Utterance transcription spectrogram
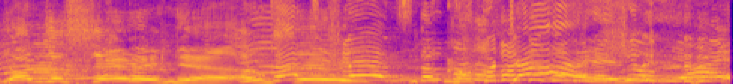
I'm just sharing here. Yeah. You I'm can sharing. cleanse the crocodile.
